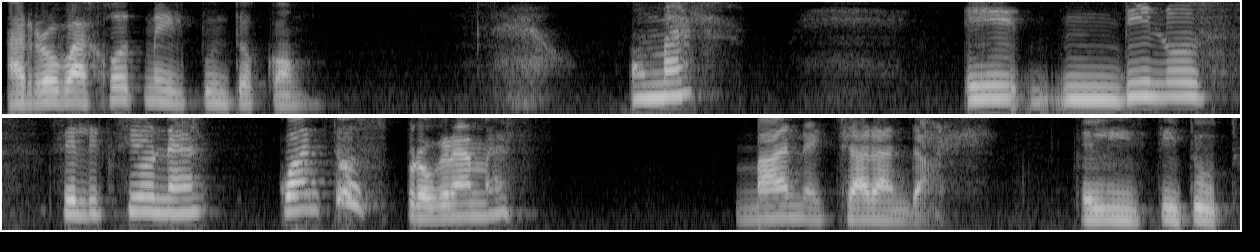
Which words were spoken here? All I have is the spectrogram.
arroba hotmail.com. Omar, eh, dinos, selecciona cuántos programas van a echar a andar el instituto.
